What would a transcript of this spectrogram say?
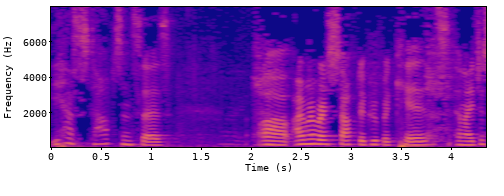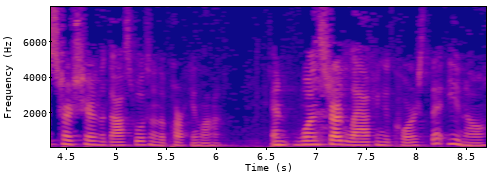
yeah, stops and says, uh, I remember I stopped a group of kids and I just started sharing the gospel in the parking lot. And one started laughing, of course. That, you know,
